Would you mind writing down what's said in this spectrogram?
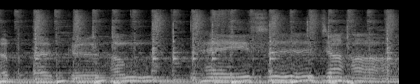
जब तक हम है इस जहाँ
